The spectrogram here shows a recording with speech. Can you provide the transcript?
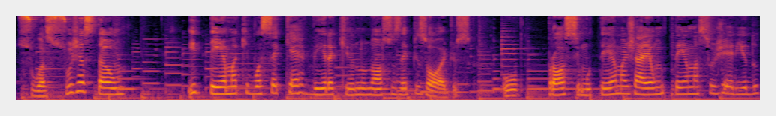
sua sugestão e tema que você quer ver aqui nos nossos episódios. O próximo tema já é um tema sugerido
